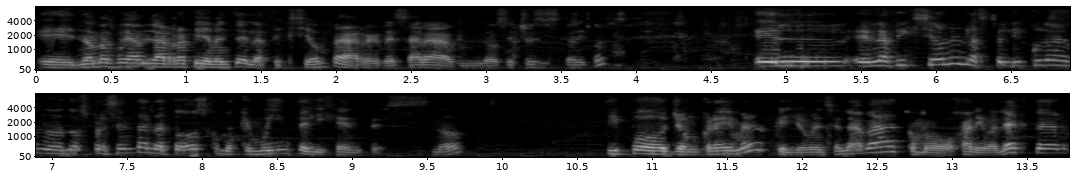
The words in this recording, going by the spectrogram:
eh, nada más voy a hablar rápidamente de la ficción para regresar a los hechos históricos. en la ficción, en las películas, nos, presentan a todos como que muy inteligentes, ¿no? Tipo John Kramer, que yo mencionaba, como Hannibal Lecter,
